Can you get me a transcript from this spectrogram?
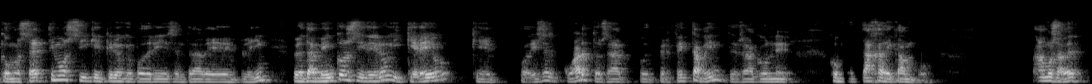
Como séptimo sí que creo que podríais entrar en play-in, pero también considero y creo que podéis ser cuarto, o sea, pues perfectamente, o sea, con, con ventaja de campo. Vamos a ver.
